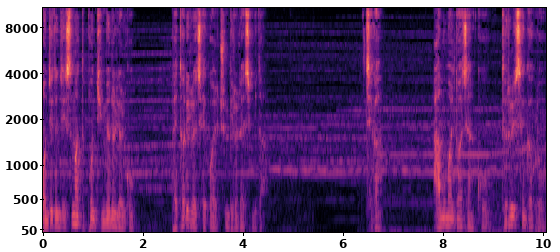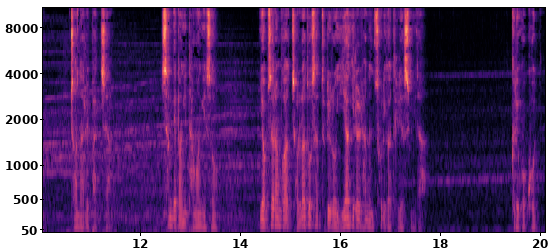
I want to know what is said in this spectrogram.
언제든지 스마트폰 뒷면을 열고 배터리를 제거할 준비를 했습니다. 제가 아무 말도 하지 않고 들을 생각으로 전화를 받자 상대방이 당황해서 옆 사람과 전라도 사투리로 이야기를 하는 소리가 들렸습니다. 그리고 곧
